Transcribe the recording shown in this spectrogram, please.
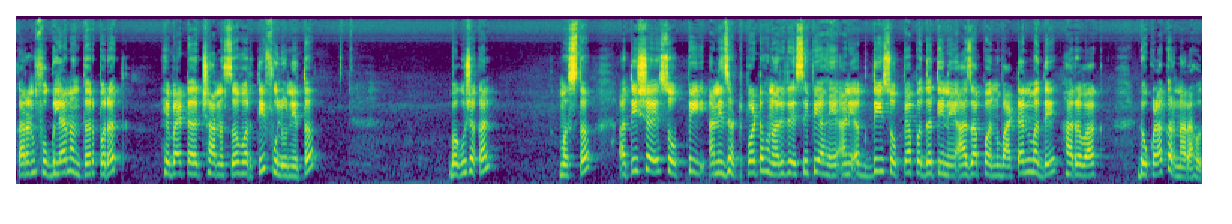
कारण फुगल्यानंतर परत हे बॅटर छान असं वरती फुलून येतं. बघू शकाल? मस्त. अतिशय सोपी आणि झटपट होणारी रेसिपी आहे आणि अगदी सोप्या पद्धतीने आज आपण वाट्यांमध्ये हा रवा ढोकळा करणार आहोत.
